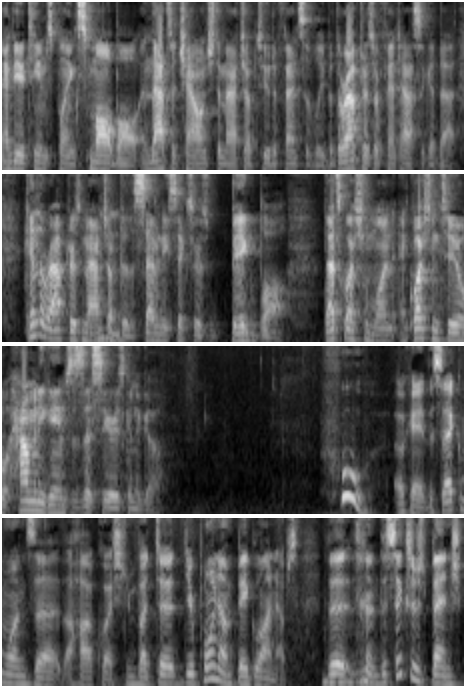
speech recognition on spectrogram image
NBA teams playing small ball, and that's a challenge to match up to defensively. But the Raptors are fantastic at that. Can the Raptors match Mm-hmm. up to the 76ers big ball? That's question one. And question two: How many games is this series going to go? Whew. Okay, the second one's uh, a hot question, but to your point on big lineups, the the Sixers bench,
